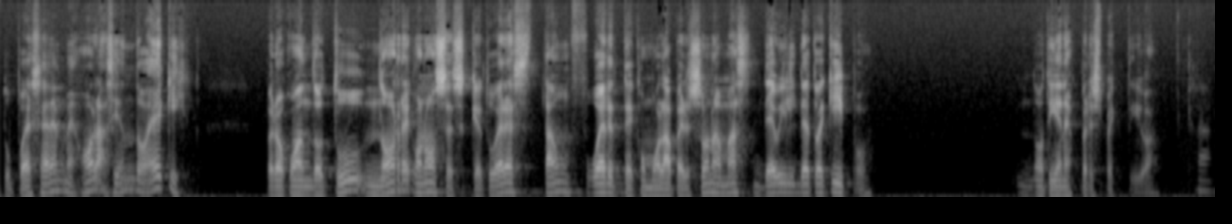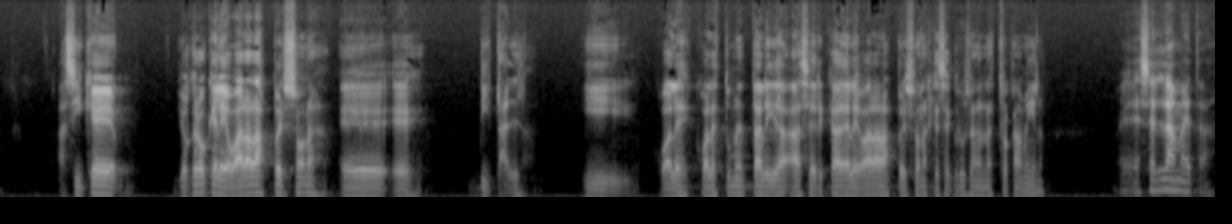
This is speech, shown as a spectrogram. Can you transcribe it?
tú puedes ser el mejor haciendo X, pero cuando tú no reconoces que tú eres tan fuerte como la persona más débil de tu equipo, no tienes perspectiva. Así que yo creo que elevar a las personas eh, es vital. ¿Y cuál es, cuál es tu mentalidad acerca de elevar a las personas que se cruzan en nuestro camino? Esa es la meta.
